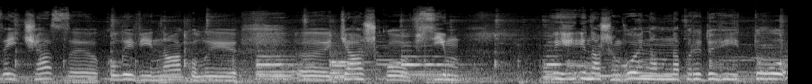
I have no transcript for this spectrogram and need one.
Цей час, е, коли війна, коли е, тяжко всім і, і нашим воїнам на передовій, то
